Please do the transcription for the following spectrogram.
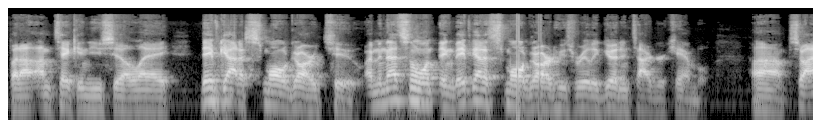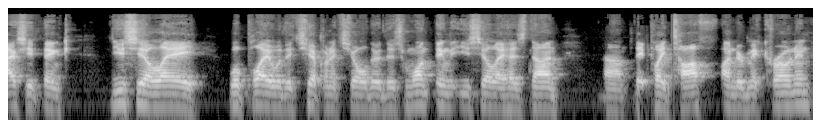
but I, I'm taking UCLA. They've got a small guard too. I mean, that's the one thing they've got a small guard who's really good in Tiger Campbell. Um, so I actually think UCLA will play with a chip on its shoulder. There's one thing that UCLA has done um, they played tough under Mick Cronin.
